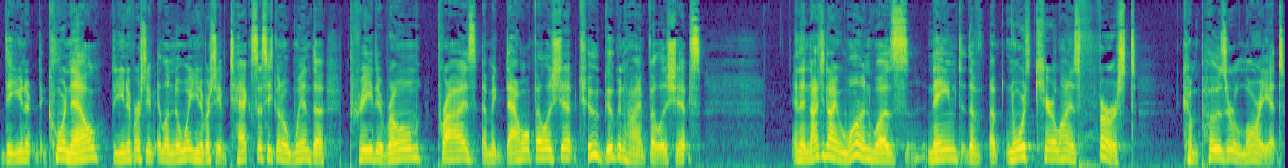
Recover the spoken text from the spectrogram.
the, Uni- the Cornell, the University of Illinois, University of Texas. He's going to win the Prix de Rome Prize, a MacDowell Fellowship, two Guggenheim Fellowships and in 1991 was named the uh, North Carolina's first composer laureate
